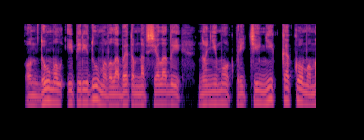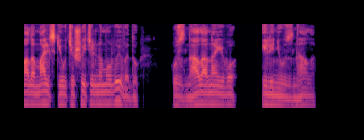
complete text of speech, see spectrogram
Он думал и передумывал об этом на все лады, но не мог прийти ни к какому маломальски утешительному выводу. Узнала она его или не узнала?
